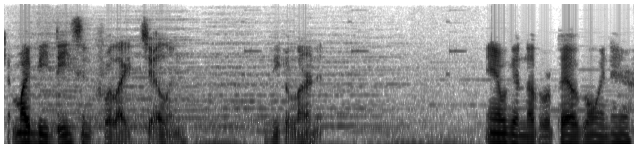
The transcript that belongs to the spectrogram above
That might be decent for like gelling if you could learn it. And we get another repel going there.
